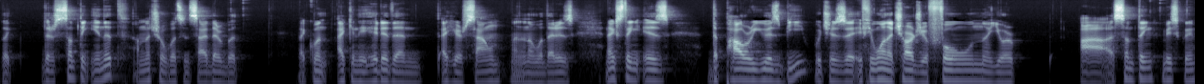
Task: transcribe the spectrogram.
like there's something in it. I'm not sure what's inside there but like when I can hit it and I hear sound. I don't know what that is. Next thing is the power USB, which is uh, if you want to charge your phone, your uh, something basically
